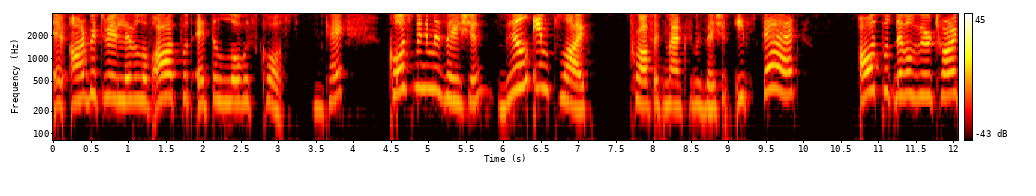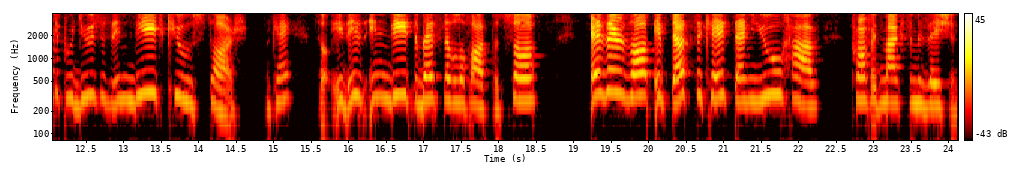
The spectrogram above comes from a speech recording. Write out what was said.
an arbitrary level of output at the lowest cost okay Cost minimization will imply profit maximization if that output level we're trying to produce is indeed Q star. Okay, so it is indeed the best level of output. So as a result, if that's the case, then you have profit maximization.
